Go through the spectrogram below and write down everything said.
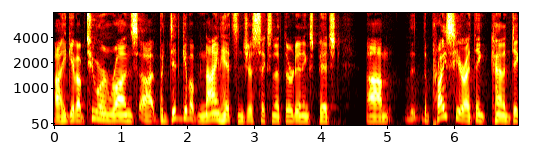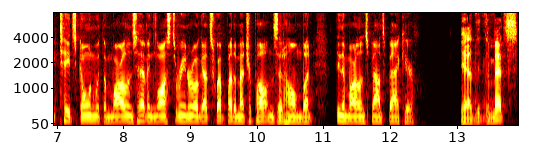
Uh, he gave up two earned runs, uh, but did give up nine hits in just six and a third innings pitched. Um, the, the, price here, I think, kind of dictates going with the Marlins. Having lost three in a row, got swept by the Metropolitans at home, but I think the Marlins bounce back here. Yeah, the, the, Mets.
